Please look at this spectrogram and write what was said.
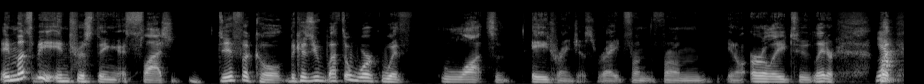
It must be interesting slash difficult because you have to work with lots of age ranges, right? From from you know early to later. Yeah. But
